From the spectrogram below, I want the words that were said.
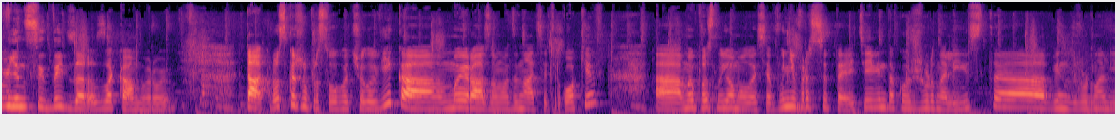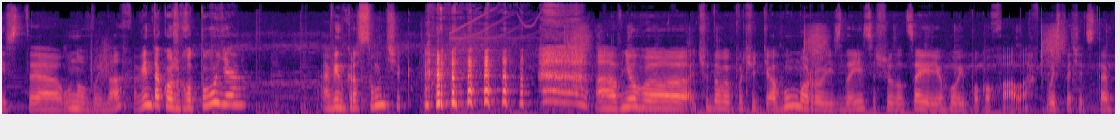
Він сидить зараз за камерою. Так, розкажу про свого чоловіка. Ми разом 11 років. Е, Ми познайомилися в університеті. Він також журналіст. е, Він журналіст е, у новинах. Він також готує. Він красунчик. В нього чудове почуття гумору, і здається, що за це я його і покохала. Вистачить з тебе.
